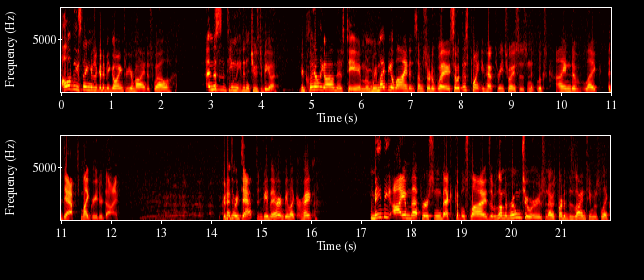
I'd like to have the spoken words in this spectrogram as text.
All of these things are going to be going through your mind as well. And this is the team that you didn't choose to be on. You're clearly on this team, and we might be aligned in some sort of way. So at this point, you have three choices, and it looks kind of like adapt, migrate, or die. Can either adapt and be there and be like, all right, maybe I am that person back a couple slides. I was on the room tours and I was part of the design team. It was like,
